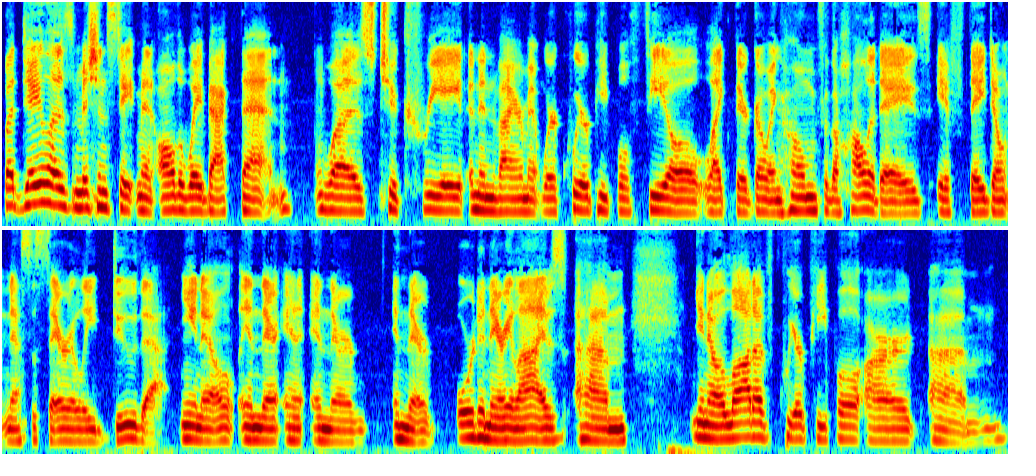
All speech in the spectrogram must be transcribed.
But DeLa's mission statement all the way back then was to create an environment where queer people feel like they're going home for the holidays if they don't necessarily do that you know in their in, in their in their ordinary lives. Um you know a lot of queer people are um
